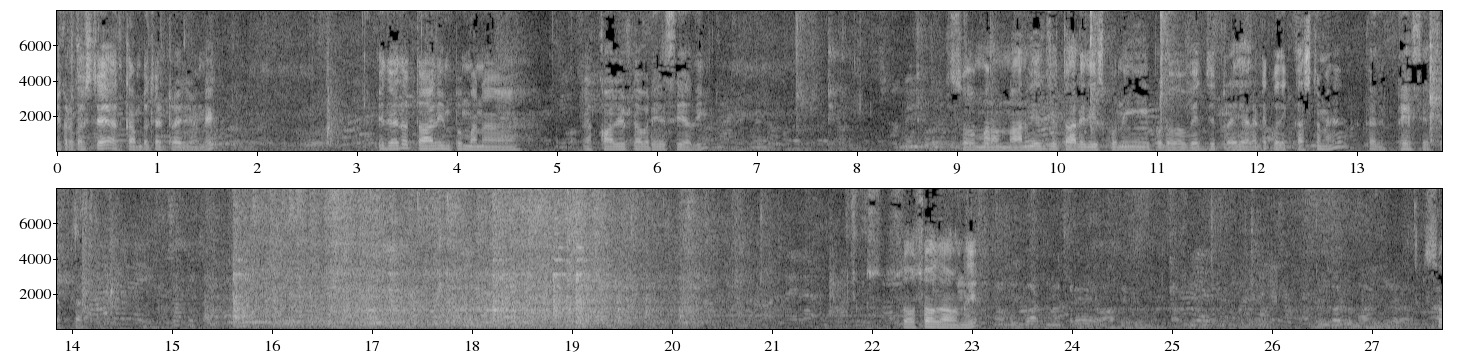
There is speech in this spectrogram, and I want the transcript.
ఇక్కడికి వస్తే అది కంపల్సరీ ట్రై చేయండి. ఇదేదో తాలింపు మన కాలీఫ్లవర్ వేసి అది. సో మనం నాన్ వెజ్ తాలి తీసుకొని ఇప్పుడు వెజ్ ట్రై చేయాలంటే కొద్దిగా కష్టమే కానీ టేస్ట్ చేసి చెప్తారు సో సోగా ఉంది. సో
